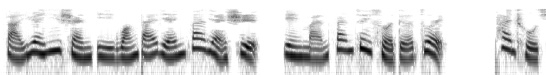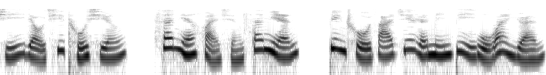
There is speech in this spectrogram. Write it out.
法院一审以王白岩犯掩饰、隐瞒犯罪所得罪，判处其有期徒刑三年，缓刑三年，并处罚金人民币五万元。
